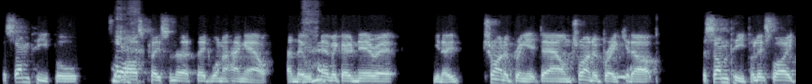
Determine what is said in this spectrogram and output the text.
for some people, the yeah. last place on earth they'd want to hang out, and they would never go near it. You know, trying to bring it down, trying to break it up. For some people, it's like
